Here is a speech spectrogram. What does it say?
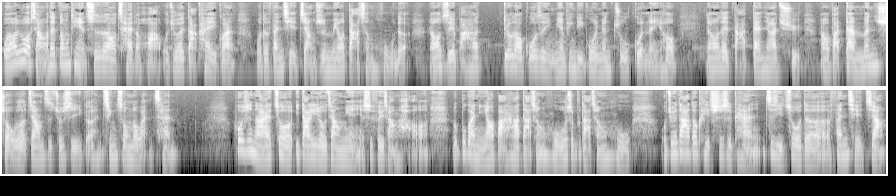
我要如果想要在冬天也吃这道菜的话，我就会打开一罐我的番茄酱，就是没有打成糊的，然后直接把它丢到锅子里面，平底锅里面煮滚了以后，然后再打蛋下去，然后把蛋焖熟了，这样子就是一个很轻松的晚餐。或是拿来做意大利肉酱面也是非常好啊！不管你要把它打成糊或是不打成糊，我觉得大家都可以试试看自己做的番茄酱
